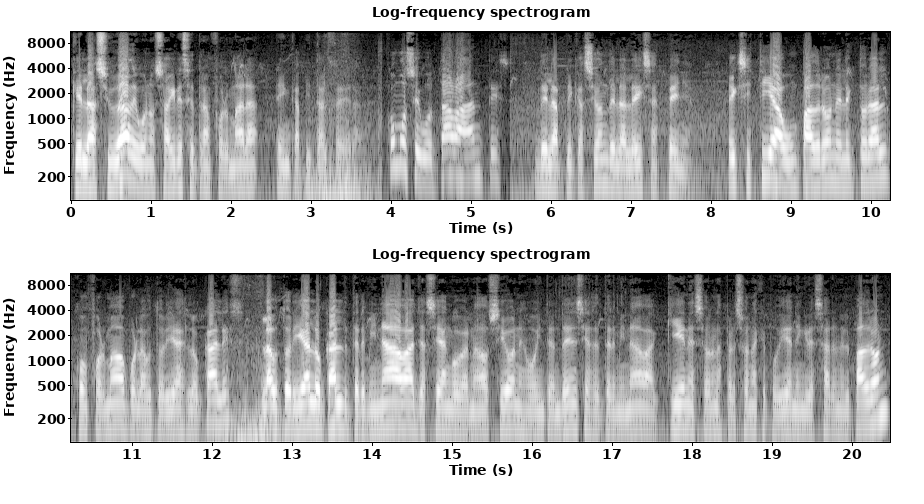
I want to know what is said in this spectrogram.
que la ciudad de Buenos Aires se transformara en capital federal. ¿Cómo se votaba antes de la aplicación de la ley Sáenz Peña? Existía un padrón electoral conformado por las autoridades locales. La autoridad local determinaba, ya sean gobernaciones o intendencias, determinaba quiénes son las personas que podían ingresar en el padrón.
